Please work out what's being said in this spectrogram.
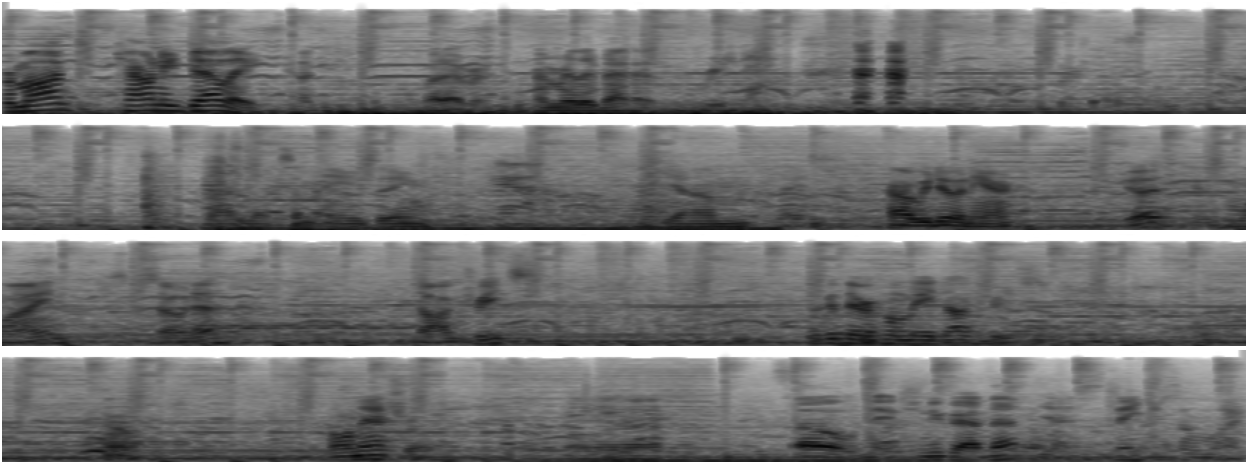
Vermont County Deli. Whatever. I'm really bad at reading. that looks amazing. Yeah. Yum. How are we doing here? Good. Get some wine, some soda, dog treats. Look at their homemade dog treats. Oh. All natural. oh, Nick, can you grab that? Yes, thank you so much.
